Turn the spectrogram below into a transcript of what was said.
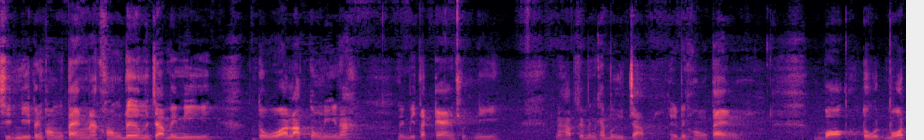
ชิ้นนี้เป็นของแต่งนะ ของเดิมมันจะไม่มีตัวรับตรงนี้นะ ไม่มีตะแกรงชุดนี้นะครับ จะเป็นแค่มือจับอันนี้เป็นของแต่ง เบาะตูดมด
